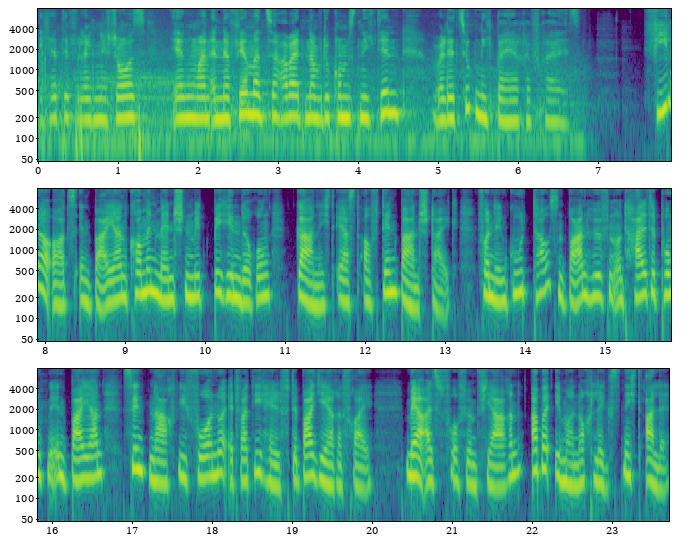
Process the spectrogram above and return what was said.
Ich hätte vielleicht eine Chance, irgendwann in der Firma zu arbeiten, aber du kommst nicht hin, weil der Zug nicht barrierefrei ist. Vielerorts in Bayern kommen Menschen mit Behinderung gar nicht erst auf den Bahnsteig. Von den gut 1000 Bahnhöfen und Haltepunkten in Bayern sind nach wie vor nur etwa die Hälfte barrierefrei. Mehr als vor fünf Jahren, aber immer noch längst nicht alle.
